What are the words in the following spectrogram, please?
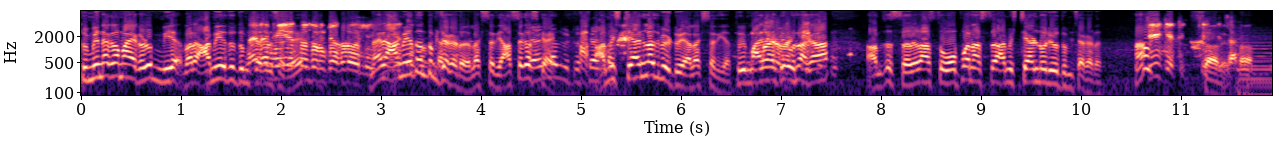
तुम्ही नका माझ्याकडून मी बरं आम्ही येतो नाही, तुमच्याकडे मी येतो सगळे. तुमच्याकडे ओली. नाही नाही आम्ही येतो तुमच्याकडे लक्षात घ्या असं कसं भेटू, काय. आम्ही स्टँडलाच भेटूया लक्षात घ्या तुम्ही माझ्याकडे येऊ बरं, नका आमचं सरळ असतं ओपन असतं आम्ही स्टँडवर येऊ तुमच्याकडे हा ठीक आहे, ठीक आहे, ठीक आहे, चालेल चालेल. हा.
